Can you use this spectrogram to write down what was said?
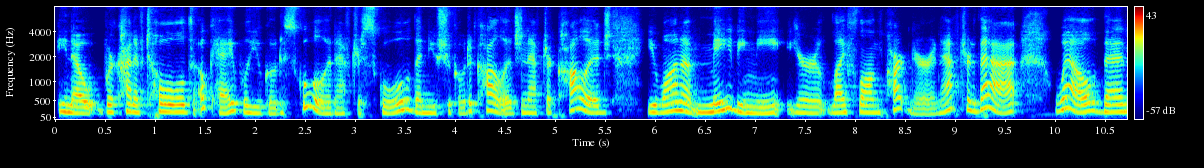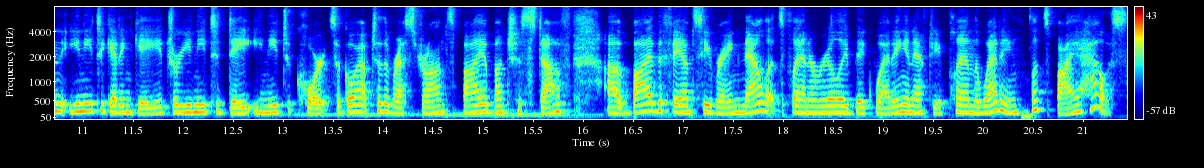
you know, we're kind of told, okay, well, you go to school, and after school, then you should go to college. And after college, you want to maybe meet your lifelong partner. And after that, well, then you need to get engaged or you need to date, you need to court. So go out to the restaurants, buy a bunch of stuff, uh, buy the fancy ring. Now let's plan a really big wedding. And after you plan the wedding, let's buy a house.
